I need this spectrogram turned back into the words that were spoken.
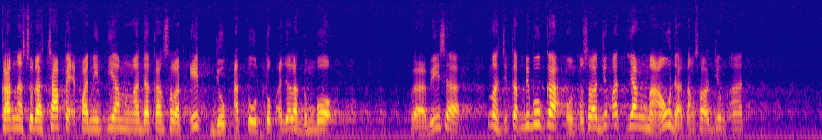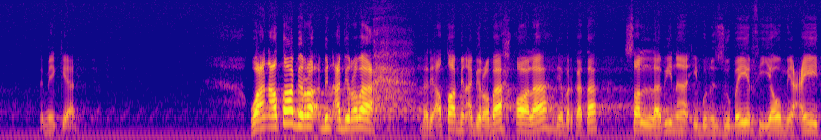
karena sudah capek panitia mengadakan sholat id, Jumat tutup aja lah gembok. Gak bisa masjid tetap dibuka untuk sholat Jumat yang mau datang sholat Jumat. Demikian. Wa an bin Abi Rabah dari Atha bin Abi Rabah qala dia berkata sallabina Ibnu Zubair fi yaumi Aid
